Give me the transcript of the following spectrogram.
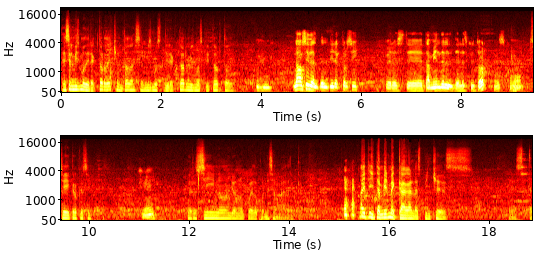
Es el mismo director, de hecho, en todas, el mismo director, mismo escritor, todo. No, sí, del, del director sí. Pero este, también del, del escritor. Es como. Sí, creo que sí. sí. Pero sí, no, yo no puedo con esa madre, cabrón. Ay, y también me cagan las pinches. Este.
